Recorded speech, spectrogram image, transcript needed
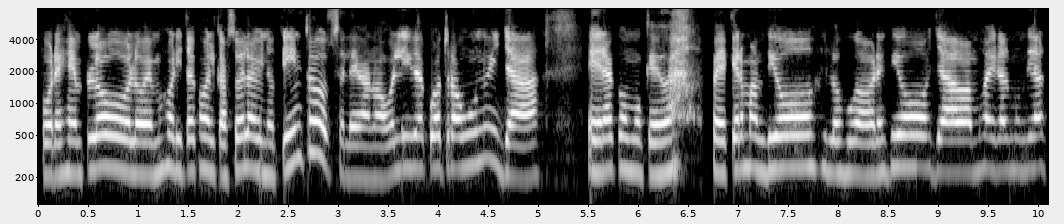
Por ejemplo, lo vemos ahorita con el caso de la Vinotinto, se le ganó a Bolivia 4 a 1 y ya era como que ah, Peckerman Dios, los jugadores Dios, ya vamos a ir al Mundial,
